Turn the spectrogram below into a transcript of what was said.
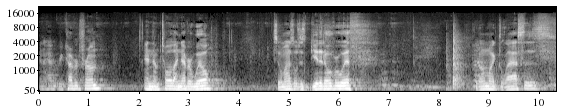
and I haven't recovered from, and I'm told I never will. So might as well just get it over with. Put on my glasses.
